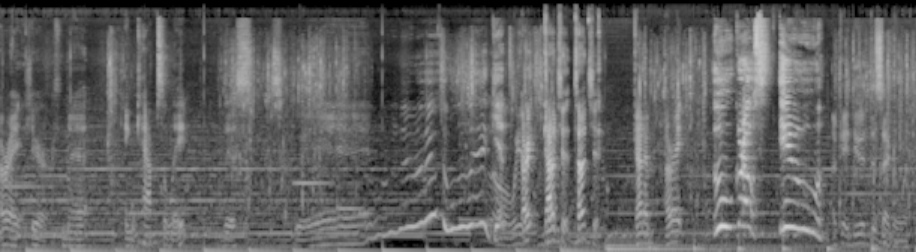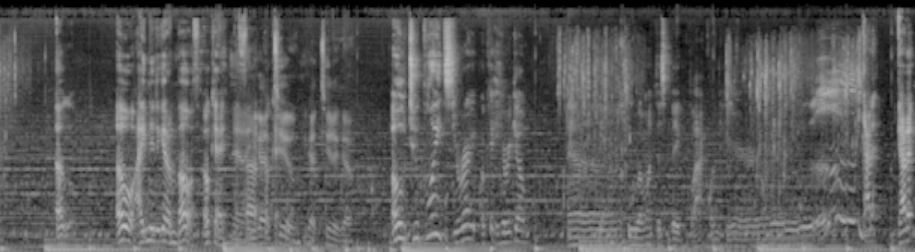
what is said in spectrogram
All right, here. I'm gonna encapsulate this squid. Get, Oh, all right, got touch him. it, touch it. Got him. All right. Ooh, gross. Ew. Okay, do it the second one. Oh, oh, I need to get them both. Okay. Yeah, thought- you got okay. two. You got two to go. Oh, two points. You're right. Okay, here we go. Uh, ooh, I want this big black one here. Got it. Got it.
